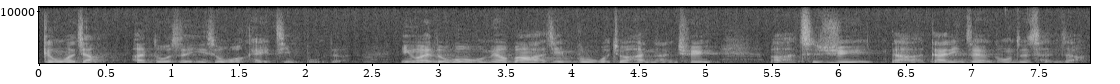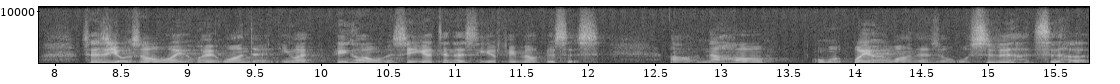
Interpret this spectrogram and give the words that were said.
跟我讲很多事情是我可以进步的。因为如果我没有办法进步，我就很难去啊、持续啊、带领这个公司成长。甚至有时候我也会 wonder，因为 p i n k o 我们是一个真的是一个 female business 啊、然后我们我也会 wonder 说，我是不是很适合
